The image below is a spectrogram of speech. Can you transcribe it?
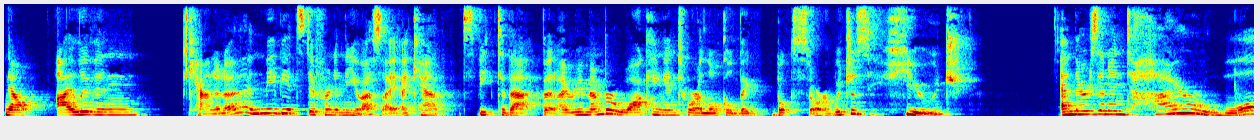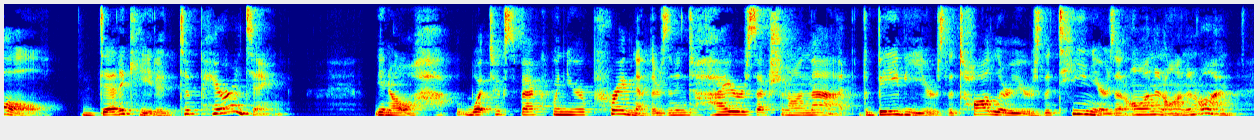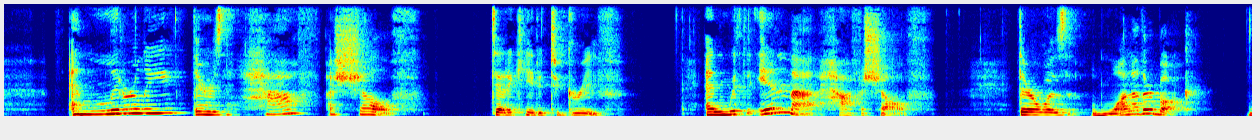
Now, I live in Canada, and maybe it's different in the US. I, I, can't speak to that, but I remember walking into our local big bookstore, which is huge, and there's an entire wall dedicated to parenting you know, what to expect when you're pregnant. There's an entire section on that. The baby years, the toddler years, the teen years, and on and on and on. And literally, there's half a shelf dedicated to grief. And within that half a shelf, there was one other book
